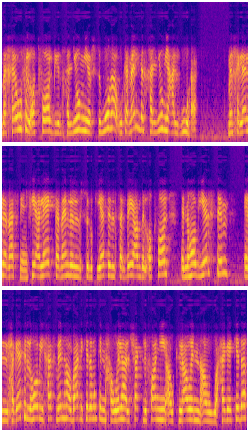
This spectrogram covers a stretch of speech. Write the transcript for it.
مخاوف الأطفال بنخليهم يرسموها وكمان بنخليهم يعالجوها من خلال الرسم. يعني في علاج كمان للسلوكيات السلبية عند الأطفال إن هو بيرسم الحاجات اللي هو بيخاف منها وبعد كده ممكن نحولها لشكل فاني أو كلاون أو حاجة كده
